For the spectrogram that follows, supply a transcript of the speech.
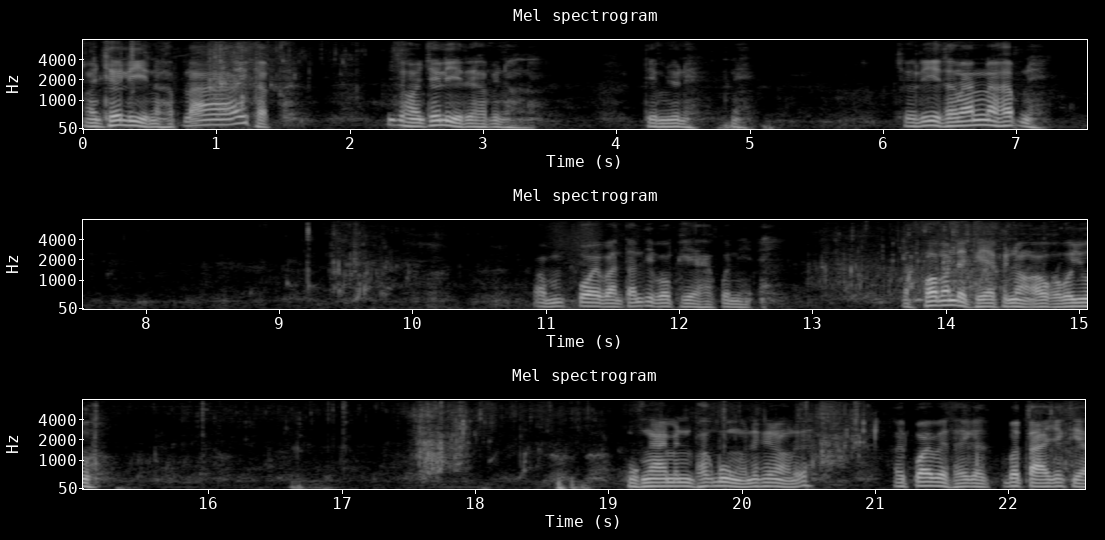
หอยเชอรี่นะครับหลายครับ นี่จะหอยเชอรี่เลยครับพี่น้องเต็มอยู่นี่นี่เชอรี่ทั้งนั้นนะครับนี่เอาปล่อยบานตันที่บ่เพียครับวันนี้แต่พอมันได้เพียพี่น้องเอากับวาอยู่ปลูกง่ายมันพักบุ้งนะพี่น้องเด้อไปปล่อยไปใส่กับบ่ตายจักเทีย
